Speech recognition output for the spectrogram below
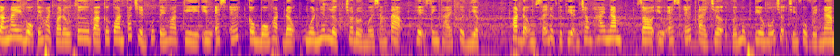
Sáng nay, Bộ Kế hoạch và Đầu tư và Cơ quan Phát triển Quốc tế Hoa Kỳ USS công bố hoạt động nguồn nhân lực cho đổi mới sáng tạo, hệ sinh thái khởi nghiệp. Hoạt động sẽ được thực hiện trong 2 năm do USS tài trợ với mục tiêu hỗ trợ chính phủ Việt Nam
